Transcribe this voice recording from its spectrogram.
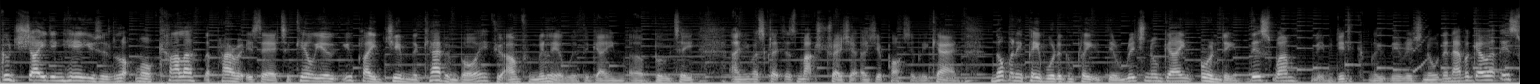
good shading here, uses a lot more colour. The parrot is there to kill you. You play Jim the Cabin Boy if you're unfamiliar with the game uh, Booty, and you must collect as much treasure as you possibly can. Not many people would have completed the original game, or indeed this one. If you did complete the original, then have a go at this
